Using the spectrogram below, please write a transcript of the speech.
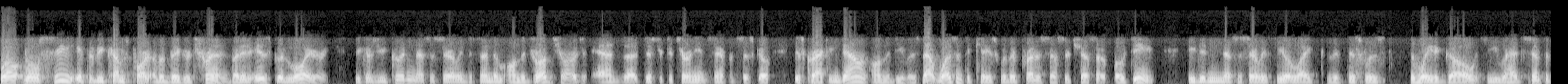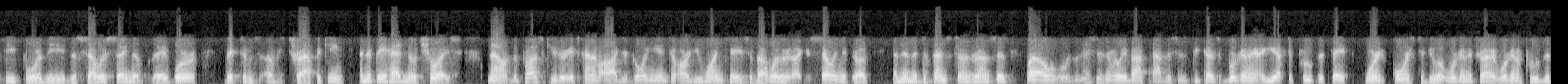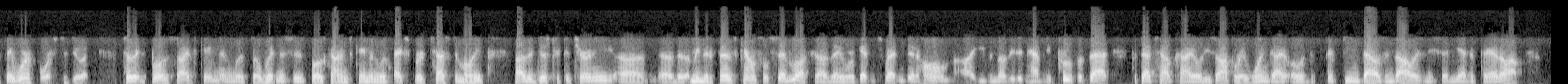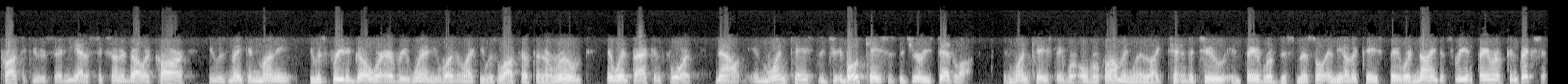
Well, we'll see if it becomes part of a bigger trend, but it is good lawyering because you couldn't necessarily defend him on the drug charge, and the district attorney in San Francisco is cracking down on the dealers. That wasn't the case with their predecessor, Chesa Boudin. He didn't necessarily feel like that this was the way to go. He had sympathy for the, the sellers, saying that they were victims of trafficking and that they had no choice. Now, the prosecutor, it's kind of odd. You're going in to argue one case about whether or not you're selling the drug, and then the defense turns around and says, "Well, this isn't really about that. This is because we're going to. You have to prove that they weren't forced to do it. We're going to try. We're going to prove that they were forced to do it." So that both sides came in with uh, witnesses. Both sides came in with expert testimony. Uh, the district attorney, uh, uh, the, I mean, the defense counsel said, look, uh, they were getting threatened at home, uh, even though they didn't have any proof of that. But that's how coyotes operate. One guy owed fifteen thousand dollars, and he said he had to pay it off prosecutor said he had a $600 car. He was making money. He was free to go wherever he went. He wasn't like he was locked up in a room. It went back and forth. Now, in one case, the, both cases, the jury's deadlocked. In one case, they were overwhelmingly like 10 to 2 in favor of dismissal. In the other case, they were 9 to 3 in favor of conviction.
